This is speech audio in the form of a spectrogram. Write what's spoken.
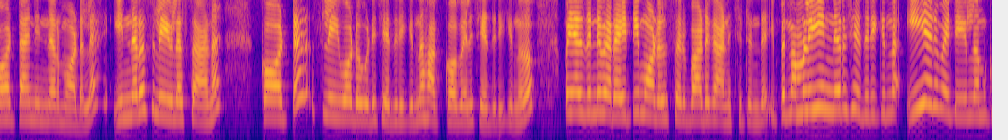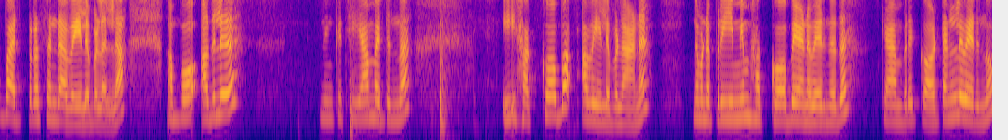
Coat and inner model inner sleeveless ആണ്. കോട്ട് സ്ലീവോട് കൂടി ചെയ്തിരിക്കുന്ന. ഹക്കോബേൽ ചെയ്തിരിക്കുന്നതും. അപ്പോൾ ഞാൻ ഇതിന്റെ വെറൈറ്റി മോഡൽസ് ഒരുപാട് കാണിച്ചിട്ടുണ്ട്. ഇപ്പം നമ്മൾ ഈ ഇന്നർ ചെയ്തിരിക്കുന്ന ഈ ഒരു മെറ്റീരിയൽ നമുക്ക് അറ്റ് പ്രസന്റ് അവൈലബിൾ അല്ല. അപ്പോൾ അതിൽ നിങ്ങൾക്ക് ചെയ്യാൻ പറ്റുന്ന ഈ ഹക്കോബ അവൈലബിൾ ആണ്. നമ്മുടെ പ്രീമിയം ഹക്കോബയാണ് വരുന്നത്. ക്യാമ്പ്രിക് കോട്ടണിൽ വരുന്നു.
